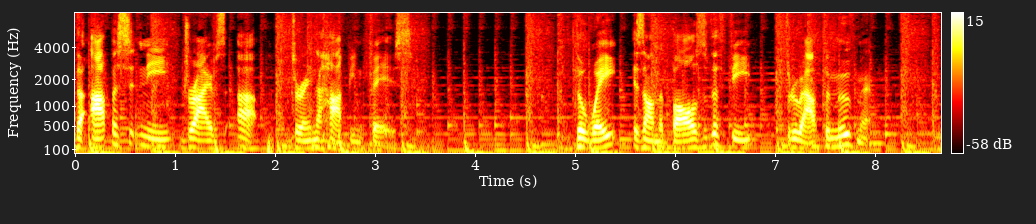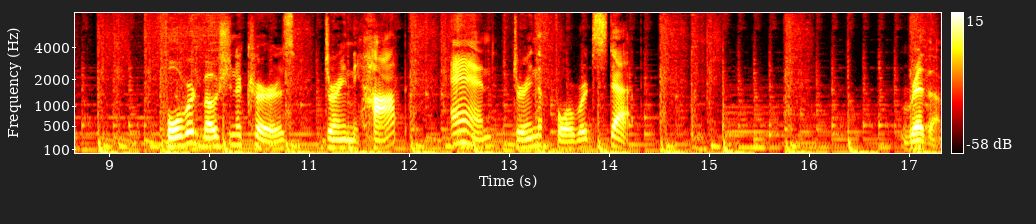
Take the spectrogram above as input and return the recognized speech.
The opposite knee drives up during the hopping phase. The weight is on the balls of the feet throughout the movement. Forward motion occurs during the hop and during the forward step. Rhythm.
